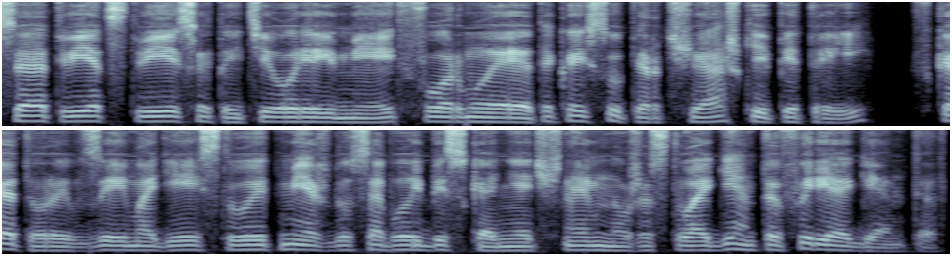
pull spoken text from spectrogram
в соответствии с этой теорией имеет форму этакой суперчашки Петри, в которой взаимодействует между собой бесконечное множество агентов и реагентов,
